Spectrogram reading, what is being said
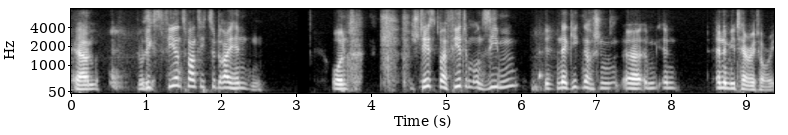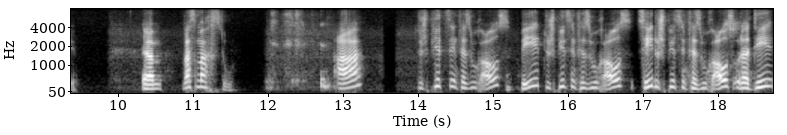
Ähm, du liegst 24 zu 3 hinten und stehst bei viertem und sieben in der gegnerischen äh, im, in Enemy Territory. Ähm, was machst du? A, du spielst den Versuch aus. B, du spielst den Versuch aus. C, du spielst den Versuch aus. Oder D,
